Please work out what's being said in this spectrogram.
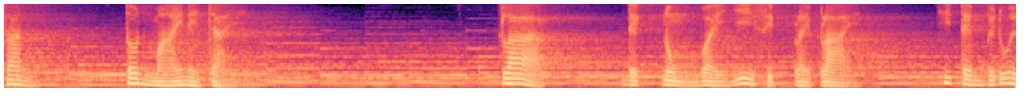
สั้น ต้นไม้ในใจ กล้า เด็กหนุ่มวัยยี่สิบปลายปลายๆที่เต็มไปด้วย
